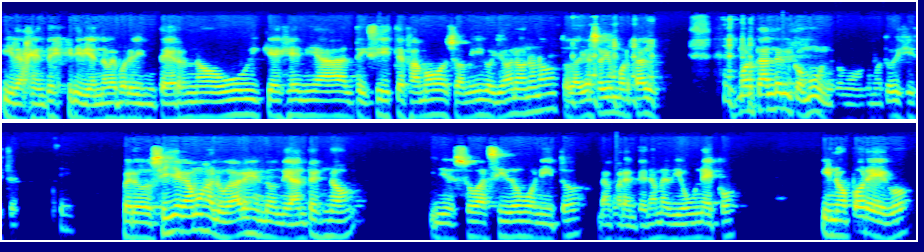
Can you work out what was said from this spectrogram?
Y la gente escribiéndome por el interno, uy, qué genial, te hiciste famoso, amigo. Yo, no, no, no, todavía soy un mortal. un mortal del común, como, como tú dijiste. Pero sí llegamos a lugares en donde antes no, y eso ha sido bonito. La cuarentena me dio un eco, y no por ego,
